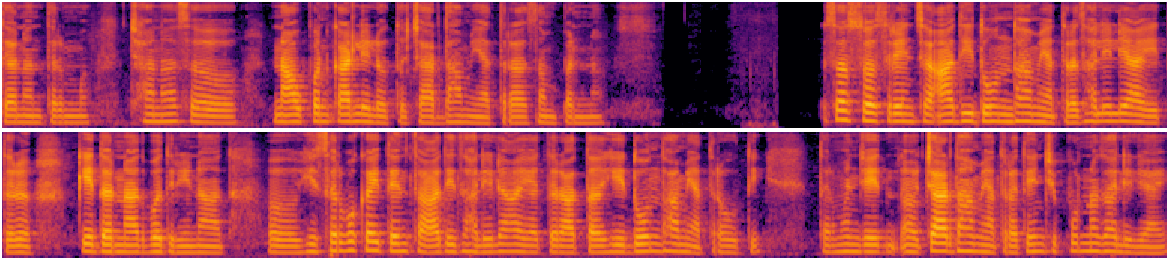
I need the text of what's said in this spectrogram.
त्यानंतर मग छान असं नाव पण काढलेलं होतं चारधाम यात्रा संपन्न. सासू-सासऱ्यांच्या आधी दोन धाम यात्रा झालेल्या आहे. तर केदारनाथ बद्रीनाथ हे सर्व काही त्यांचं आधी झालेलं आहे. तर आता हे दोन धाम यात्रा होती. तर म्हणजे चार धाम यात्रा त्यांची पूर्ण झालेली आहे.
